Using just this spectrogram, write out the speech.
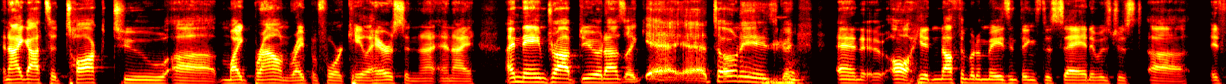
and I got to talk to uh, Mike Brown right before Kayla Harrison, and I, and I, I name dropped you, and I was like, yeah, yeah, Tony is good, and uh, oh, he had nothing but amazing things to say, and it was just, uh, it,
